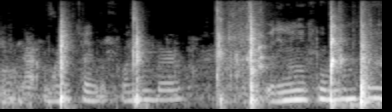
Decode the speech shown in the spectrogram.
you got my telephone number. Putting the phone number.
